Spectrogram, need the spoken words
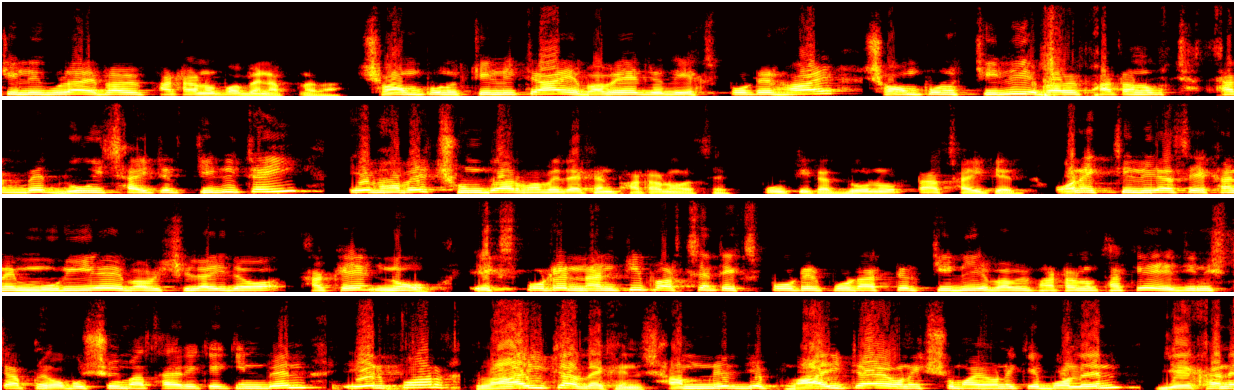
চিলিগুলো এভাবে ফাটানো পাবেন আপনারা। সম্পূর্ণ চিলিটা এভাবে যদি এক্সপোর্টের হয়, সম্পূর্ণ চিলি এভাবে ফাটানো থাকবে। দুই সাইডের চিলিটাই এভাবে সুন্দরভাবে দেখেন ফাটানো আছে, প্রতিটা দোনোটা সাইডের। অনেক চিলি আছে এখানে মুড়িয়ে এভাবে সেলাই দেওয়া থাকে। নো এক্সপোর্টের নাইনটি পার্সেন্ট এক্সপোর্টের প্রোডাক্টের চিলি এভাবে ফাটানো থাকে। এই জিনিসটা আপনি অবশ্যই মাথায় রেখে কিনবেন। এরপর ফ্লাইটা দেখেন, সামনের যে ফ্লাইটায় অনেক সময় অনেকে বলেন যে এখানে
